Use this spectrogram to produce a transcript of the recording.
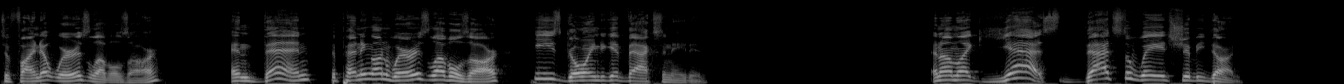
to find out where his levels are. And then, depending on where his levels are, he's going to get vaccinated. And I'm like, yes, that's the way it should be done.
